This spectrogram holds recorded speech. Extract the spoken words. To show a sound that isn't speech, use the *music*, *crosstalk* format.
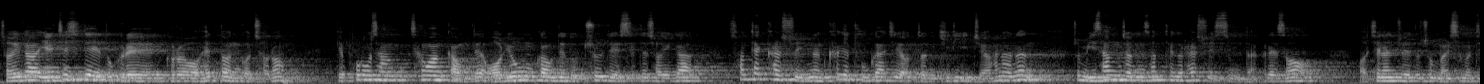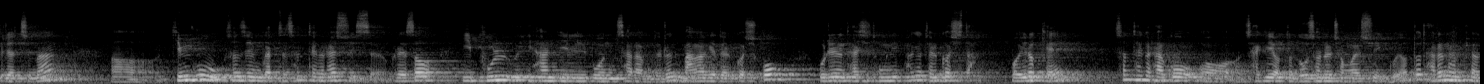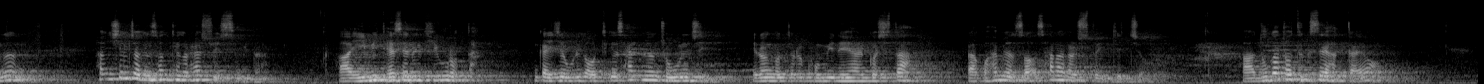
저희가 일제 시대에도 그래 그러했던 것처럼 포로 상, 상황 가운데 어려움 가운데 노출되어 있을 때 저희가 선택할 수 있는 크게 두 가지 어떤 길이 있죠. 하나는 좀 이상적인 선택을 할 수 있습니다. 그래서 어, 지난주에도 좀 말씀을 드렸지만 어, 김구 선생님 같은 선택을 할 수 있어요. 그래서 이 불의한 일본 사람들은 망하게 될 것이고 우리는 다시 독립하게 될 것이다. 뭐 이렇게 선택을 하고 어, 자기 어떤 노선을 정할 수 있고요. 또 다른 한편은 현실적인 선택을 할 수 있습니다. 아 이미 대세는 기울었다. 그러니까 이제 우리가 어떻게 살면 좋은지 이런 것들을 고민해야 할 것이다. 라고 하면서 살아갈 수도 있겠죠. 아, 누가 더 득세할까요?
